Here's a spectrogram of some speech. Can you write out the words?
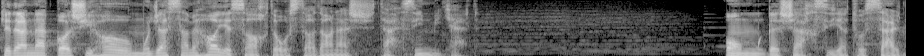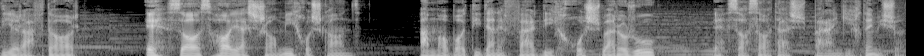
که در نقاشی ها و مجسمه های ساخت استادانش تحسین می کرد. عمق شخصیت و سردی رفتار احساسهایش را می خشکاند اما با دیدن فردی خوشبر و رو احساساتش برانگیخته می شد.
